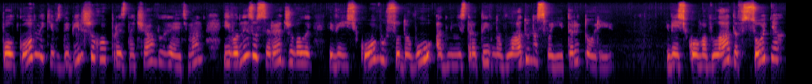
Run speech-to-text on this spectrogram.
Полковників здебільшого призначав гетьман, і вони зосереджували військову, судову, адміністративну владу на своїй території. Військова влада в сотнях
